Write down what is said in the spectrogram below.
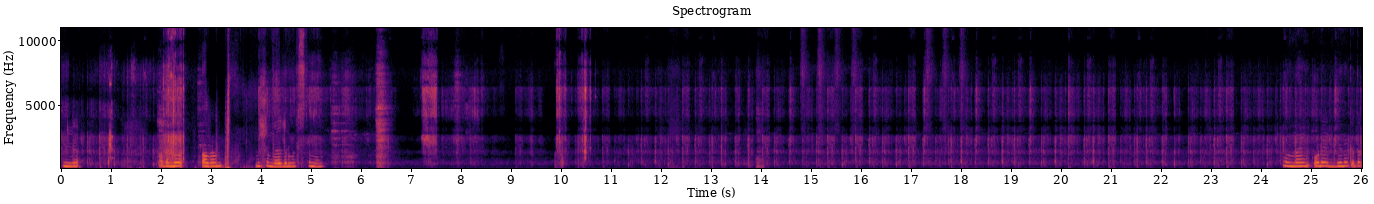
Şimdi adamı alan dışında öldürmek istemiyorum. Oğlum oraya gidene kadar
